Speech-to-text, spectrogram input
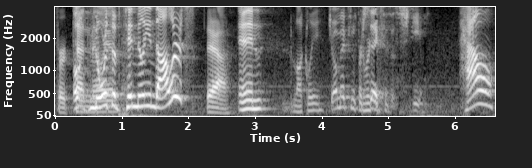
for oh, 10 north of ten million dollars. yeah. And luckily, Joe Mixon for six is a steal. How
